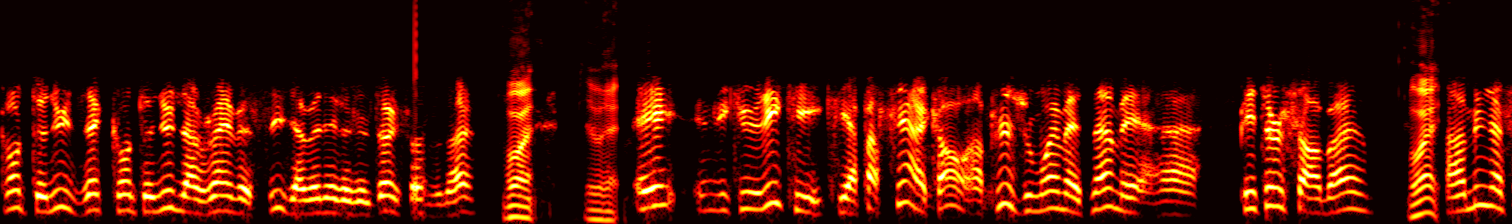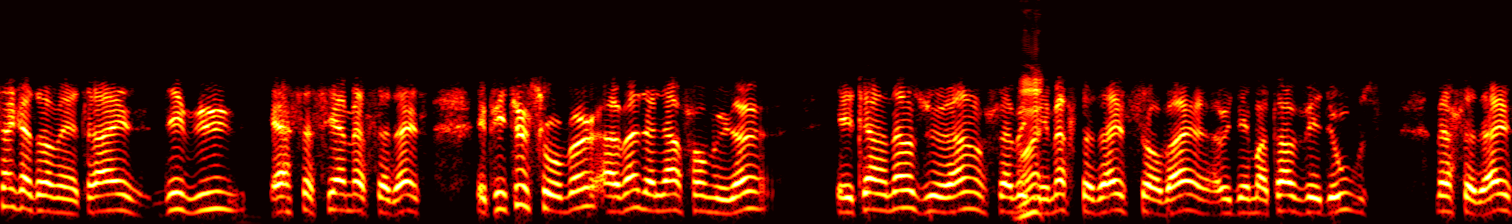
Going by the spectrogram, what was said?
compte tenu, il disait que compte tenu de l'argent investi, il y avait des résultats extraordinaires. Oui, c'est vrai. Et une écurie qui, qui appartient encore, en plus ou moins maintenant, mais à Peter Sauber, Ouais. en 1993, début, est associé à Mercedes. Et Peter Sauber, avant d'aller en Formule 1, était en endurance avec Ouais. des Mercedes Sauber, avec des moteurs V12 Mercedes.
